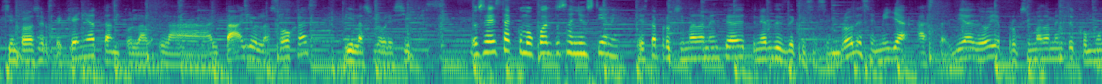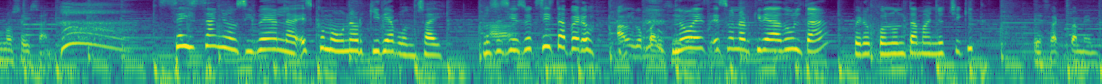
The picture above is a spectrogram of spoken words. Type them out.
Siempre va a ser pequeña, tanto el tallo, las hojas y las florecitas. O sea, ¿esta como cuántos años tiene? Esta aproximadamente ha de tener desde que se sembró de semilla hasta el día de hoy aproximadamente como unos seis años. ¡Seis años! Y véanla, es como una orquídea bonsai. No sé si ah. eso exista, pero... Algo parecido. No, es, es una orquídea adulta, pero con un tamaño chiquito. Exactamente.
